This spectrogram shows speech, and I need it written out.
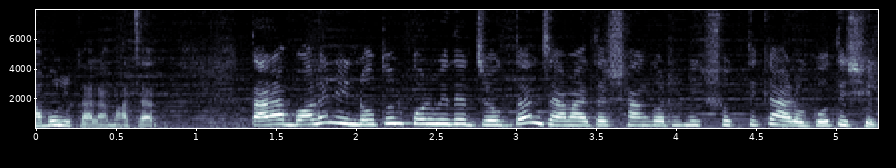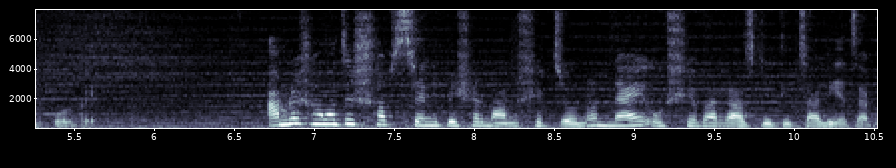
আবুল কালাম আজাদ। তারা বলেন, এই নতুন কর্মীদের যোগদান জামায়াতের সাংগঠনিক শক্তিকে আরও গতিশীল করবে। আমরা সমাজের সব শ্রেণি পেশার মানুষের জন্য ন্যায় ও সেবার রাজনীতি চালিয়ে যাব।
